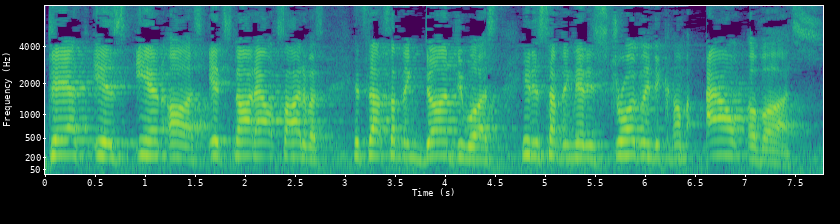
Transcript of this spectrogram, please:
Death is in us. It's not outside of us. It's not something done to us. It is something that is struggling to come out of us.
